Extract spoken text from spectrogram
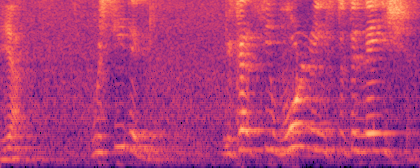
Yeah. We see the, we can see warnings to the nation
